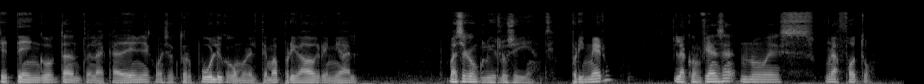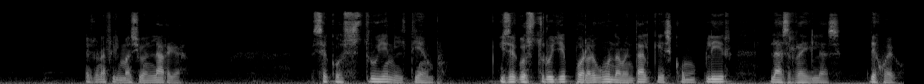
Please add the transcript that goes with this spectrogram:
que tengo tanto en la academia como en el sector público como en el tema privado gremial me hace concluir lo siguiente. Primero, la confianza no es una foto, es una filmación larga. Se construye en el tiempo y se construye por algo fundamental que es cumplir las reglas de juego.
